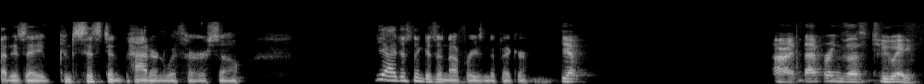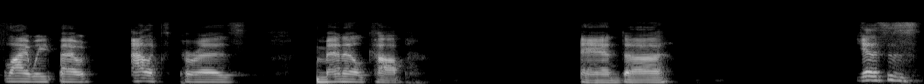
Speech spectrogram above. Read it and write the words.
That is a consistent pattern with her. So, yeah, I just think there's enough reason to pick her. Yep. All right, that brings us to a flyweight bout. Alex Perez, Manel Kape. And uh yeah, this is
